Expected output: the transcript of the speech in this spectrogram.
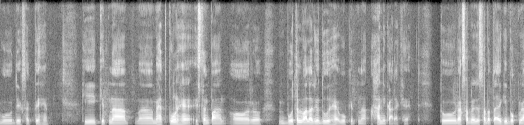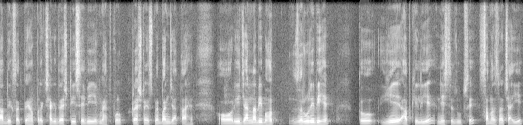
वो देख सकते हैं। कि कितना महत्वपूर्ण है स्तनपान और बोतल वाला जो दूध है वो कितना हानिकारक है। तो डॉक्टर साहब ने जैसा बताया कि बुक में आप देख सकते हैं, परीक्षा की दृष्टि से भी एक महत्वपूर्ण प्रश्न इसमें बन जाता है और ये जानना भी बहुत ज़रूरी भी है। तो ये आपके लिए निश्चित रूप से समझना चाहिए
